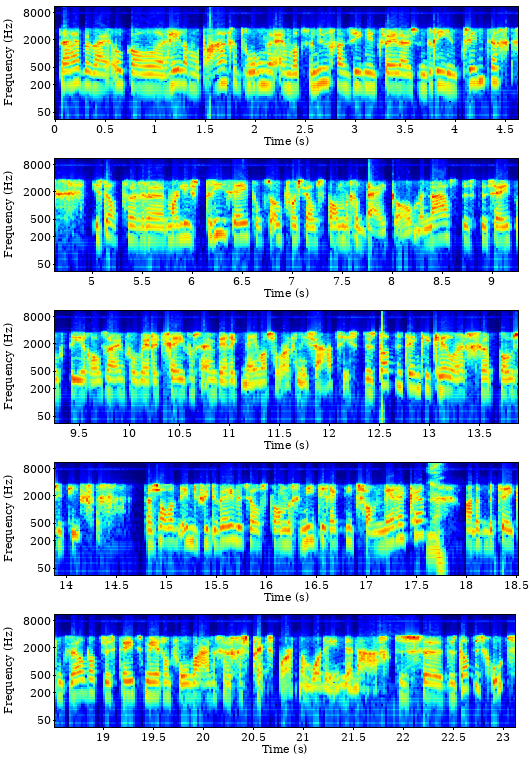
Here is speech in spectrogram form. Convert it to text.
Daar hebben wij ook al heel lang op aangedrongen. En wat we nu gaan zien in 2023 is dat er maar liefst drie zetels ook voor zelfstandigen bijkomen. Naast dus de zetels die er al zijn voor werkgevers en werknemersorganisaties. Dus dat is denk ik heel erg positief. Daar zal een individuele zelfstandige niet direct iets van merken. Ja. Maar dat betekent wel dat we steeds meer een volwaardige gesprekspartner worden in Den Haag. Dus, eh, dus dat is goed.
